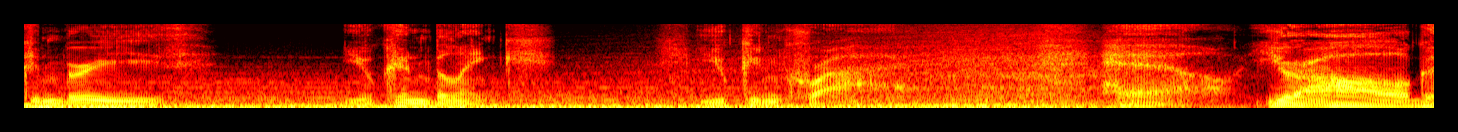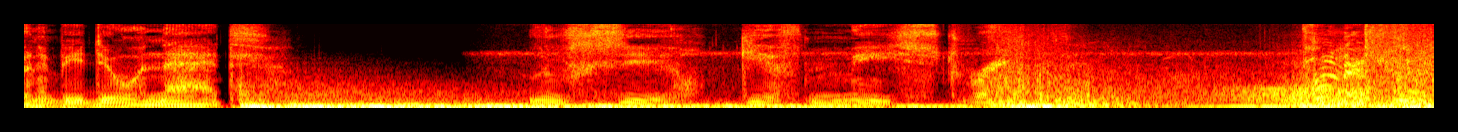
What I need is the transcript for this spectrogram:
can breathe. You can blink. You can cry. Hell, you're all gonna be doing that. Lucille, give me strength. Oh, Punishment!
